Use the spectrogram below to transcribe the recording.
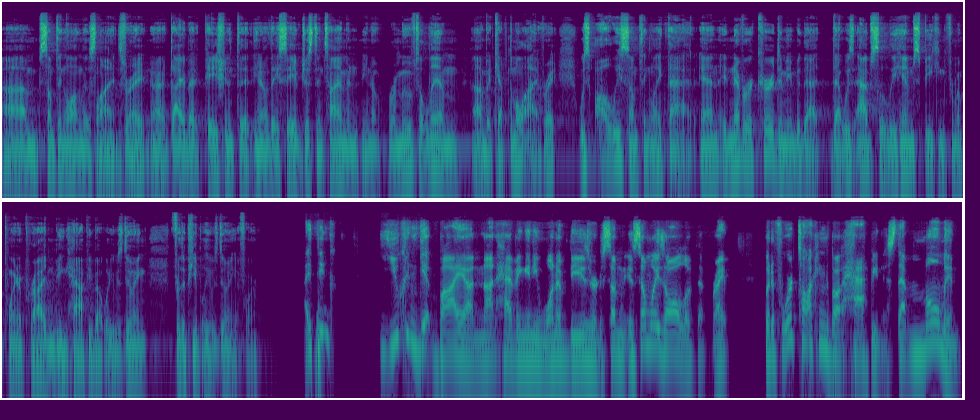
um, something along those lines, right? A diabetic patient that you know they saved just in time and you know removed a limb uh, but kept them alive, right? It was always something like that, and it never occurred to me, but that that was absolutely him speaking from a point of pride and being happy about what he was doing for the people he was doing it for. I think you can get by on not having any one of these or to some in some ways all of them right? But if we're talking about happiness that moment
